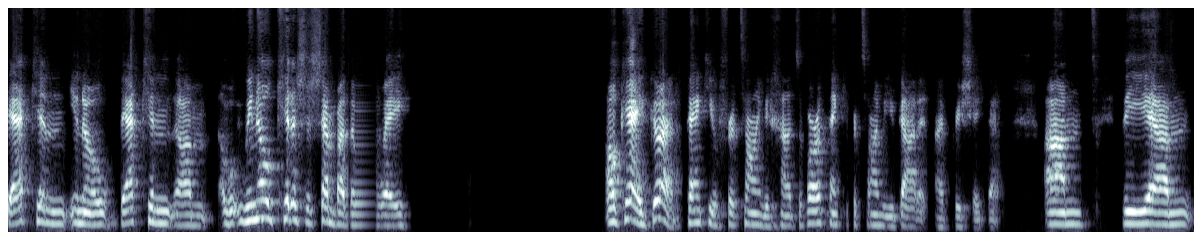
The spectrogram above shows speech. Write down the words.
that can you know that can um, we know Kiddush Hashem by the way. Okay, good. Thank you for telling me, Tavor. Thank you for telling me you got it. I appreciate that. Um, the um,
